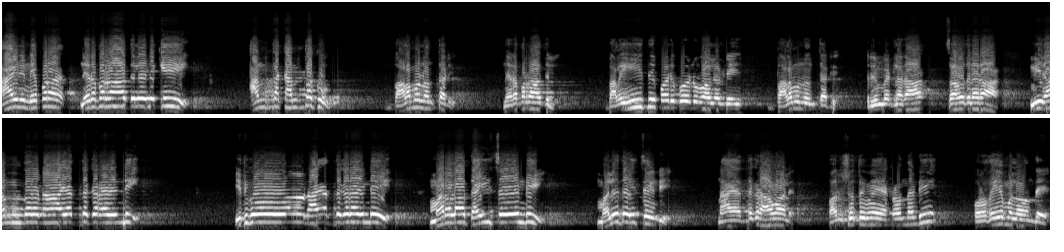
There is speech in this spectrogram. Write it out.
ఆయన నిపర నిరపరాధులకి అంతకంతకు బలమునంతాడు. నిరపరాధులు బలహీత పడిపోయిన వాళ్ళని బలమునంతాడు. ప్రియమెట్లరా సహోదరరా మీరందరూ నా ఎద్దకు రండి. ఇదిగో నా ఎద్దకు రండి. మరలా దయచేయండి. మళ్ళీ దయచేయండి. నా ఎద్దకు రావాలి. పరిశుద్ధమే ఎక్కడ ఉందండి? హృదయంలో ఉంది.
